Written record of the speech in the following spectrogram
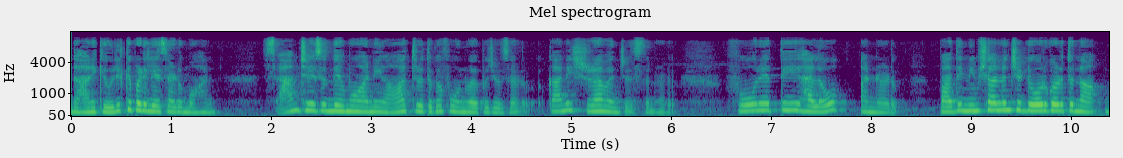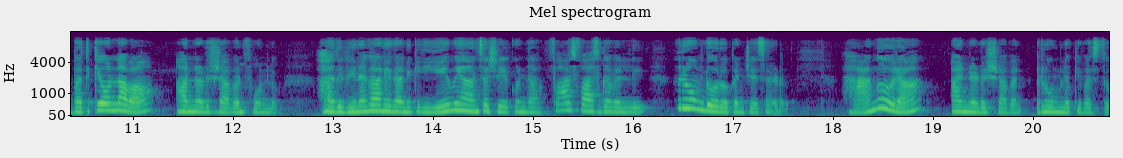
దానికి ఉలిక్కిపడి లేశాడు మోహన్. శామ్ చేసిందేమో అని ఆతృతగా ఫోన్ వైపు చూశాడు. కానీ శ్రావణ్ చేస్తున్నాడు? ఫోన్ ఎత్తి హలో అన్నాడు. పది నిమిషాల నుంచి డోర్ కొడుతున్నా బతికే ఉన్నావా? అన్నాడు శ్రావణ్ ఫోన్లో. అది వినగానే దానికి ఏమీ ఆన్సర్ చేయకుండా ఫాస్ట్ ఫాస్ట్గా వెళ్ళి రూమ్ డోర్ ఓపెన్ చేశాడు. హ్యాంగ్ ఓవరా? అన్నాడు శ్రవణ్ రూమ్లోకి వస్తూ.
